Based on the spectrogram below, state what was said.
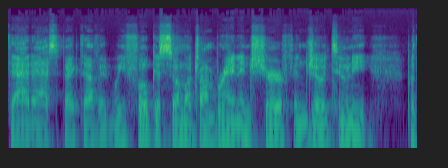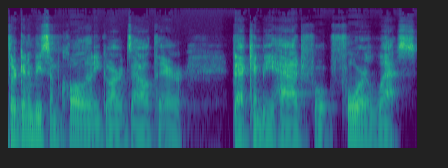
that aspect of it. We focus so much on Brandon Scherff and Joe Thuney, but there are going to be some quality guards out there that can be had for for less.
